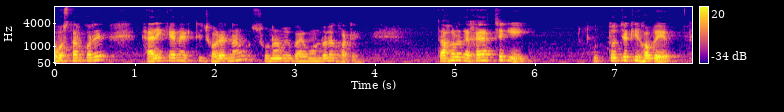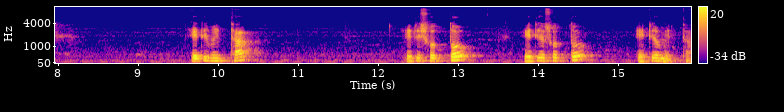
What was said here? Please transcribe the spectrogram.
অবস্থান করে। হ্যারিকেন একটি ঝড়ের নাম সুনামি বায়ুমণ্ডলে ঘটে। তাহলে দেখা যাচ্ছে কি, উত্তর যেটি হবে, এটি মিথ্যা, এটি সত্য, এটিও সত্য, এটিও মিথ্যা।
